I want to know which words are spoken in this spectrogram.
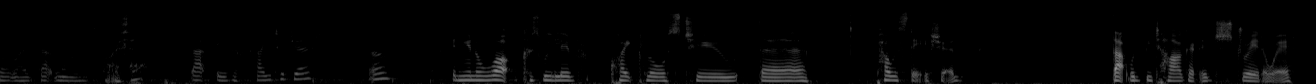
Don't like that noise. What is it? That is a fighter jet. Oh, And you know what? Because we live quite close to the power station, that would be targeted straight away.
